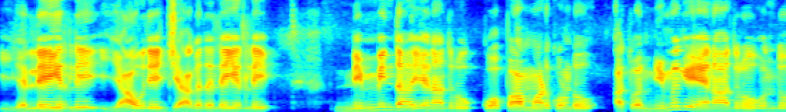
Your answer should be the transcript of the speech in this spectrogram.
ಎಲ್ಲೇ ಇರಲಿ, ಯಾವುದೇ ಜಾಗದಲ್ಲೇ ಇರಲಿ, ನಿಮ್ಮಿಂದ ಏನಾದರೂ ಕೋಪ ಮಾಡಿಕೊಂಡು ಅಥವಾ ನಿಮಗೆ ಏನಾದರೂ ಒಂದು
